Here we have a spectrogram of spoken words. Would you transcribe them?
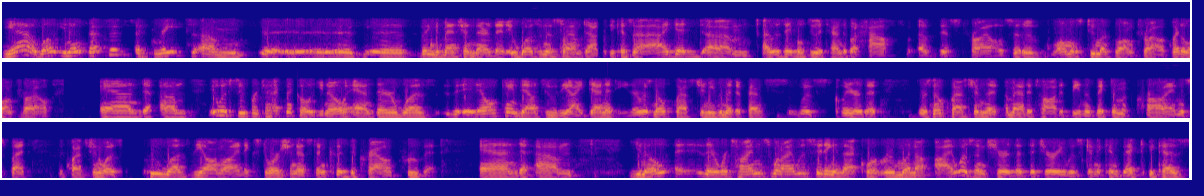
Yeah, well, you know, that's a, a great um, uh, uh, thing to mention there that it wasn't a slam dunk because I did, um, I was able to attend about half of this trial. So almost two month long trial, quite a long trial. And um, it was super technical, you know, and there was, it all came down to the identity. There was no question, even the defense was clear that there was no question that Amanda Todd had been the victim of crimes, but the question was who was the online extortionist and could the Crown prove it? And, um, you know, eh, there were times when I was sitting in that courtroom when I wasn't sure that the jury was going to convict because,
